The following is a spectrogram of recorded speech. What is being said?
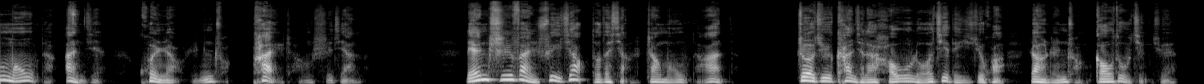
某武的案件困扰任闯太长时间了，连吃饭睡觉都在想着张某武的案子。这句看起来毫无逻辑的一句话，让任闯高度警觉。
